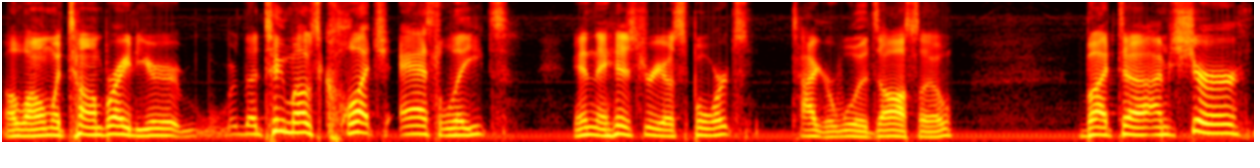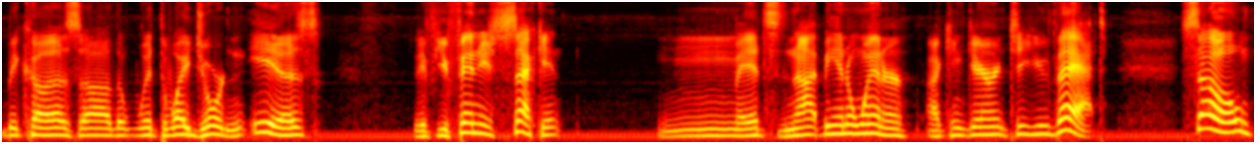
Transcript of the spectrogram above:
along with Tom Brady, are the two most clutch athletes in the history of sports. Tiger Woods also. But uh, I'm sure because uh, the, with the way Jordan is, if you finish second, mm, it's not being a winner. I can guarantee you that. So,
